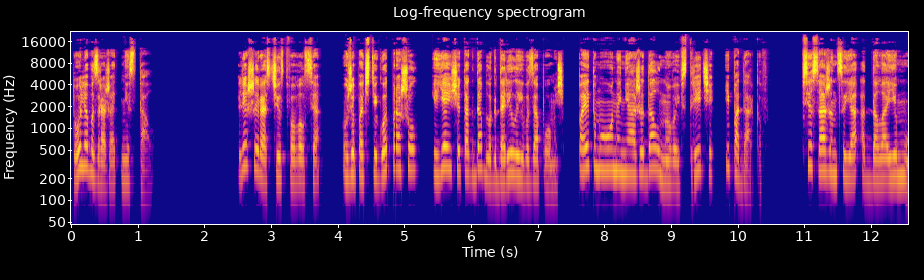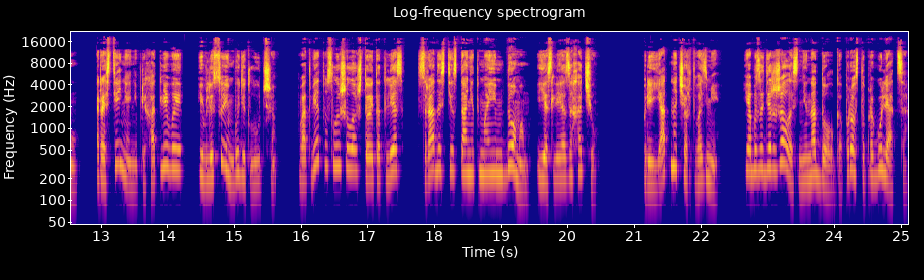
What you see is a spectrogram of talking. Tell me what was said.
Толя возражать не стал. Леший расчувствовался. Уже почти год прошел, и я еще тогда благодарила его за помощь, поэтому он и не ожидал новой встречи и подарков. Все саженцы я отдала ему. Растения неприхотливые, и в лесу им будет лучше. В ответ услышала, что этот лес с радостью станет моим домом, если я захочу. Приятно, черт возьми. Я бы задержалась ненадолго, просто прогуляться.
